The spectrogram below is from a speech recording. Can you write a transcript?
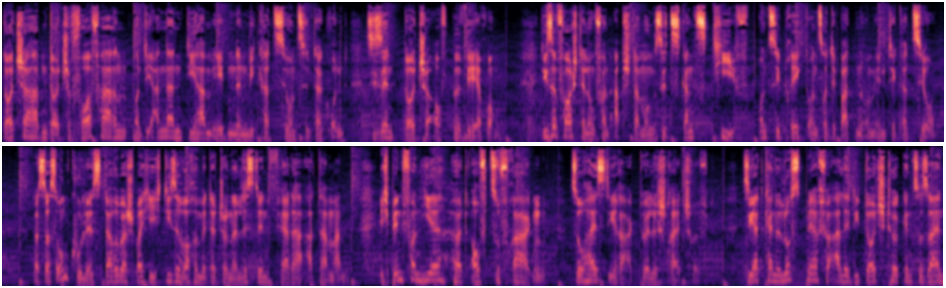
Deutsche haben deutsche Vorfahren und die anderen, die haben eben einen Migrationshintergrund. Sie sind Deutsche auf Bewährung. Diese Vorstellung von Abstammung sitzt ganz tief und sie prägt unsere Debatten um Integration. Dass das uncool ist, darüber spreche ich diese Woche mit der Journalistin Ferda Attermann. Ich bin von hier, hört auf zu fragen. So heißt ihre aktuelle Streitschrift. Sie hat keine Lust mehr für alle, die Deutsch-Türkin zu sein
